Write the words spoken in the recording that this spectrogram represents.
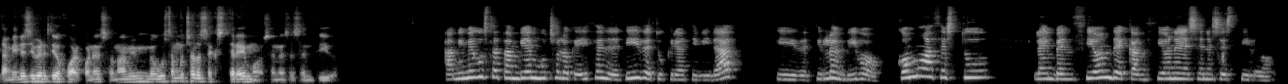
también es divertido jugar con eso, ¿no? A mí me gustan mucho los extremos en ese sentido. A mí me gusta también mucho lo que dicen de ti, de tu creatividad y decirlo en vivo. ¿Cómo haces tú la invención de canciones en ese estilo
